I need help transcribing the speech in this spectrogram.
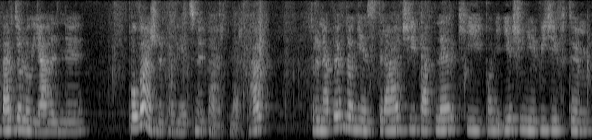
bardzo lojalny, poważny powiedzmy partner, tak? Który na pewno nie zdradzi partnerki, jeśli nie widzi w tym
